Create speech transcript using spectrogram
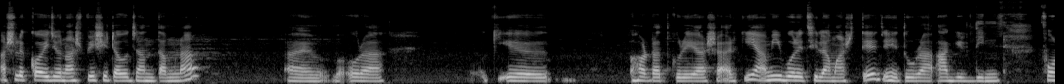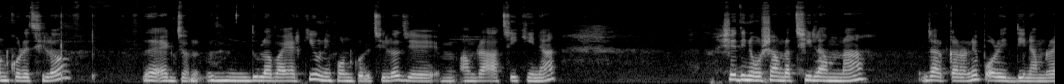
আসলে কয়জন আসবে সেটাও জানতাম না। ওরা হঠাৎ করে আসা আর কি। আমি বলেছিলাম আসতে, যেহেতু ওরা আগের দিন ফোন করেছিল একজন দুলাভাই আর কি, উনি ফোন করেছিল যে আমরা আছি কি না। সেদিন অবশ্য আমরা ছিলাম না, যার কারণে পরের দিন আমরা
